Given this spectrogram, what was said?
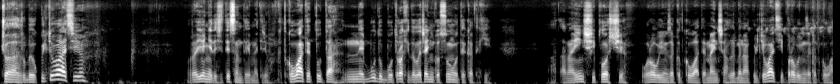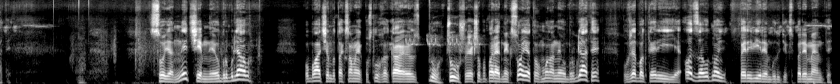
Вчора зробив культивацію в районі 10 см. Каткувати тут не буду, бо трохи далеченько сунути катки. А на іншій площі пробуємо закаткувати. Менша глибина культивації, пробуємо закаткувати. Соя нічим не обробляв. Побачимо так само, як послухав, ну, чув, що якщо попередник соя, то можна не обробляти, бо вже бактерії є. От заодно перевіримо, будуть експерименти.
